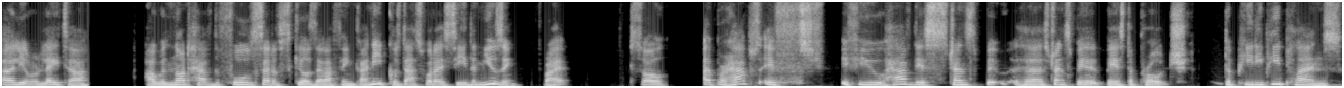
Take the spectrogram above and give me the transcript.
earlier or later, I will not have the full set of skills that I think I need because that's what I see them using, right? So uh, perhaps if if you have this strength uh, strengths based approach, the PDP plans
